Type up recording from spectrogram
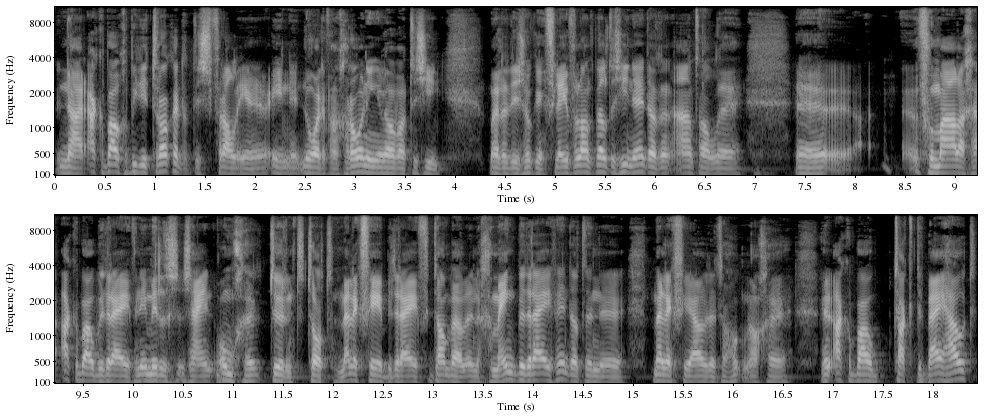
naar akkerbouwgebieden trokken. Dat is vooral in, in het noorden van Groningen wel wat te zien. Maar dat is ook in Flevoland wel te zien. Hè, dat een aantal uh, voormalige akkerbouwbedrijven inmiddels zijn omgeturnd tot melkveebedrijf, dan wel een gemengd bedrijf. Hè, dat een uh, melkveehouder toch ook nog een akkerbouwtak erbij houdt.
